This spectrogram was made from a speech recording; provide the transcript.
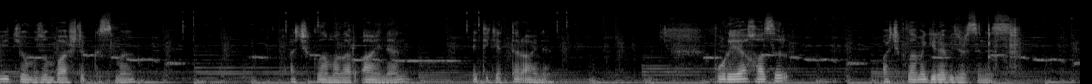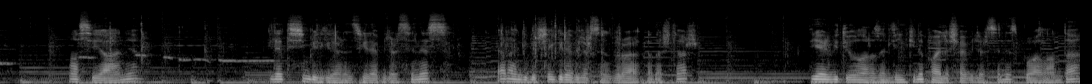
Videomuzun başlık kısmı Açıklamalar aynen Etiketler aynen Buraya hazır açıklama girebilirsiniz. Nasıl yani? İletişim bilgilerinizi girebilirsiniz. Herhangi bir şey girebilirsiniz buraya arkadaşlar. Diğer videolarınızın linkini paylaşabilirsiniz bu alanda.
